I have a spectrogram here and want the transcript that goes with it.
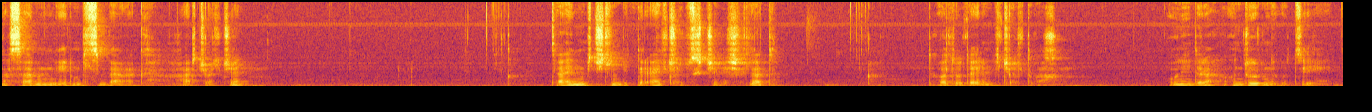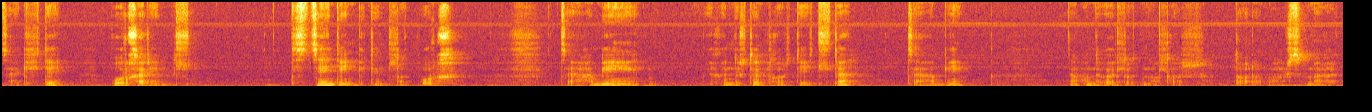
насаар нь ирмэлсэн байгааг харж болж байна. За энэ бичлэн бид нэр аль ч хөвсгчийг ашиглаад тохиолдлуудаа ирмэлж болдог байна. Үүний дараа өндрөөр нэг үзье. За гэхдээ буурахаар ирмэлнэ descending гэдэг нь болохоор буурах. За хамгийн их өндөртэй болохоор дээдлээ. За хамгийн намхан тохиолдлууд нь болохоор доороо орсон байгааг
